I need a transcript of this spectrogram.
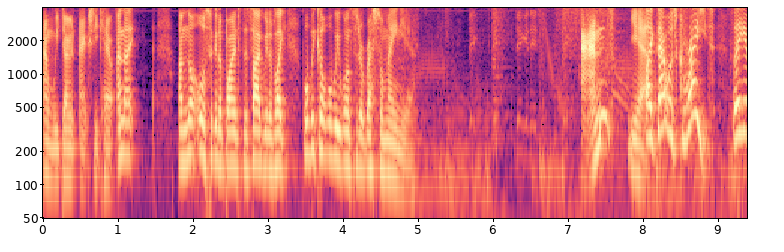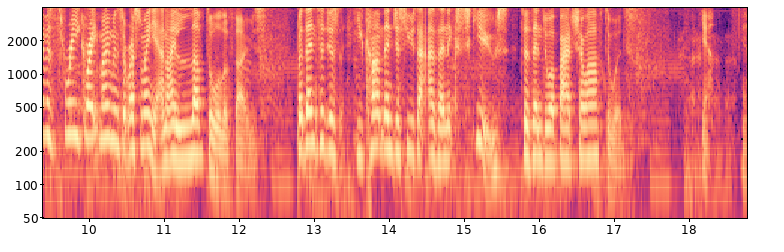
and we don't actually care. And I, I'm not also going to buy into this argument of like, well, we got what we wanted at WrestleMania. And Yeah. like that was great. They gave us three great moments at WrestleMania, and I loved all of those. But then to just you can't then just use that as an excuse to then do a bad show afterwards. Yeah, yeah.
